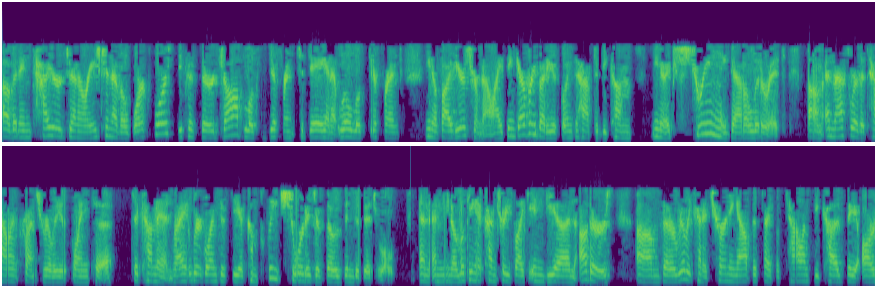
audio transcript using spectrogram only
of an entire generation of a workforce because their job looks different today and it will look different, you know, five years from now. I think everybody is going to have to become, you know, extremely data literate. Um, and that's where the talent crunch really is going to, to come in, right? We're going to see a complete shortage of those individuals and, and you know, looking at countries like India and others um, that are really kind of churning out this type of talent because they are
